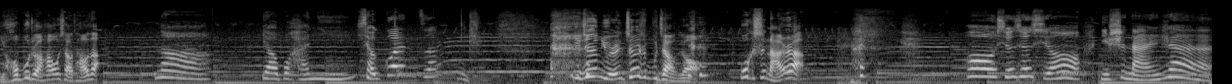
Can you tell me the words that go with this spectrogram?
以后不准喊我小桃子。那要不喊你小罐子？你这个女人真是不讲究，我可是男人。哦，行行行，你是男人。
